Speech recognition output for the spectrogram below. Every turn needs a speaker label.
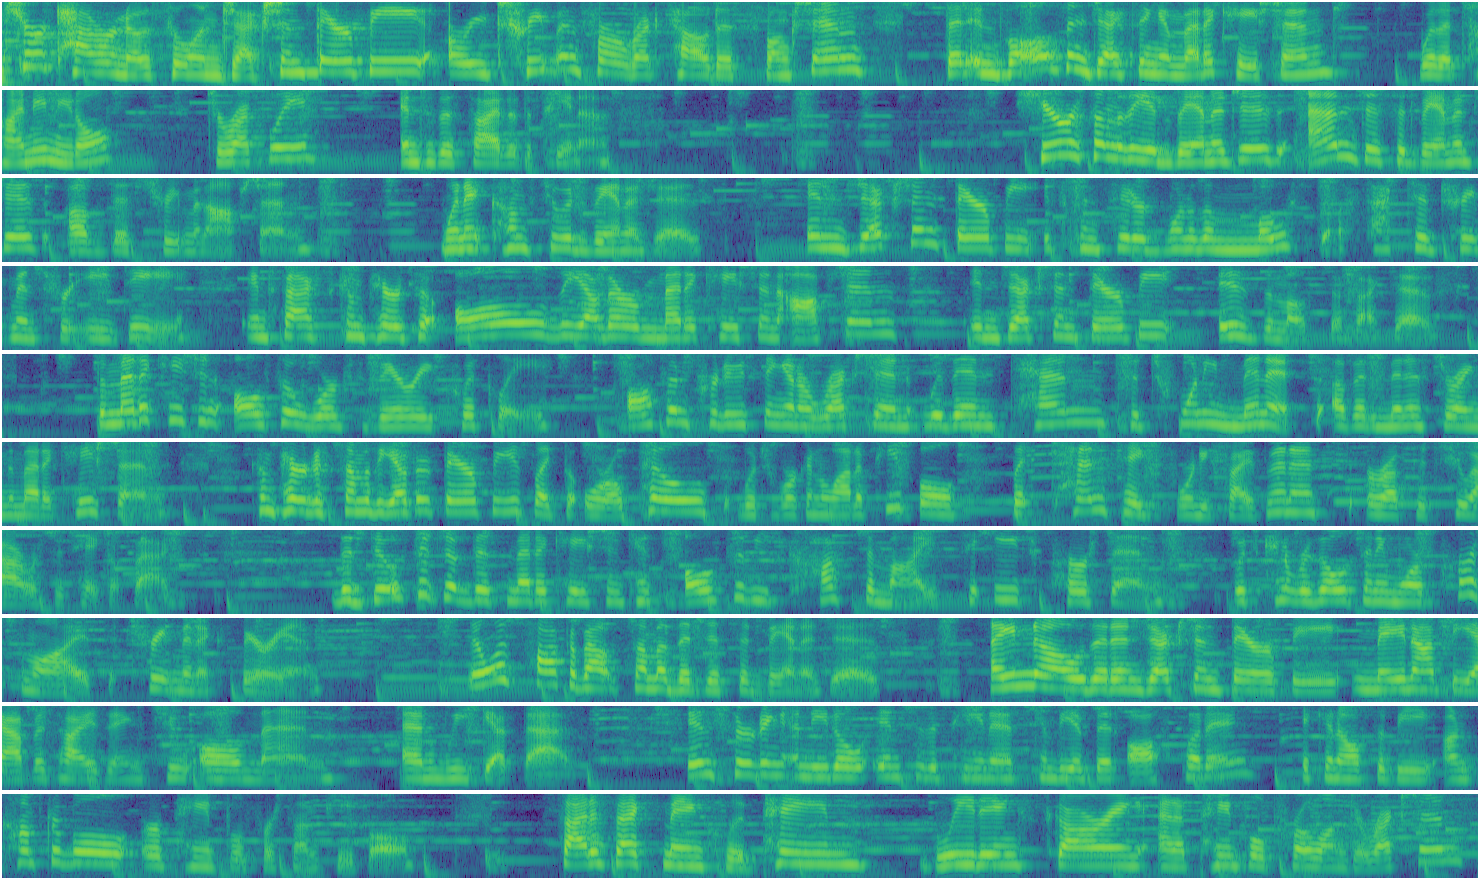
Speaker 1: Intracavernosal injection therapy are a treatment for erectile dysfunction that involves injecting a medication with a tiny needle directly into the side of the penis. Here are some of the advantages and disadvantages of this treatment option. When it comes to advantages, injection therapy is considered one of the most effective treatments for ED. In fact, compared to all the other medication options, injection therapy is the most effective. The medication also works very quickly, often producing an erection within 10 to 20 minutes of administering the medication, compared to some of the other therapies like the oral pills, which work in a lot of people, but can take 45 minutes or up to two hours to take effect. The dosage of this medication can also be customized to each person, which can result in a more personalized treatment experience. Now let's talk about some of the disadvantages. I know that injection therapy may not be appetizing to all men, and we get that. Inserting a needle into the penis can be a bit off-putting. It can also be uncomfortable or painful for some people. Side effects may include pain, bleeding, scarring, and a painful prolonged erection.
